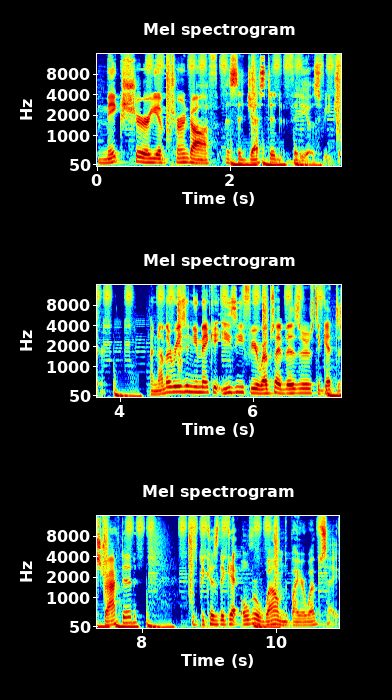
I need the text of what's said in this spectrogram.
make sure you have turned off the suggested videos feature. Another reason you make it easy for your website visitors to get distracted is because they get overwhelmed by your website.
